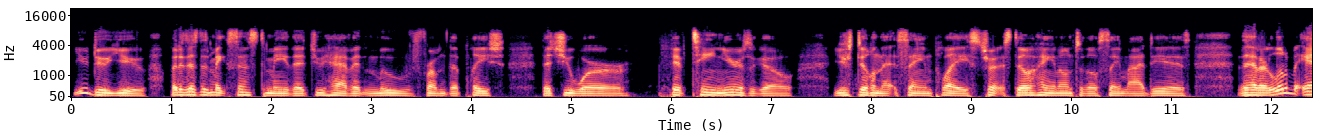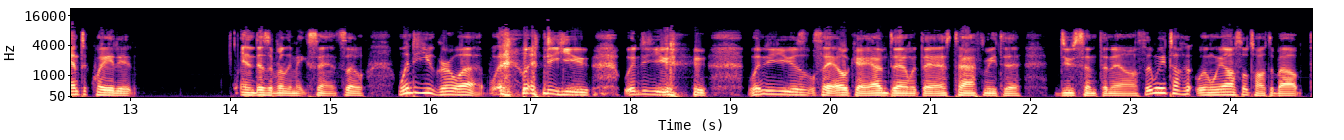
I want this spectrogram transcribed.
you do you, but it doesn't make sense to me that you haven't moved from the place that you were 15 years ago, you're still in that same place, still hanging on to those same ideas that are a little bit antiquated and it doesn't really make sense. So when do you grow up? When, do you when do you when do you say, okay, I'm done with that. It's time for me to do something else. And we talk when we also talked about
